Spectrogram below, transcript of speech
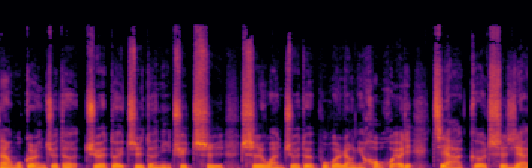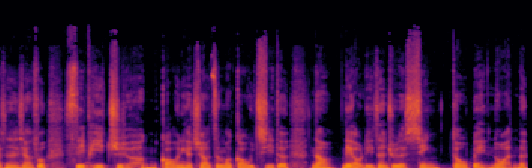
但我个人觉得绝对值得你去吃，吃完绝对不会让你后悔，而且价格吃下来真的想说 CP 值很高，你可以吃到这么高级的那料理，真的觉得心都被暖了，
